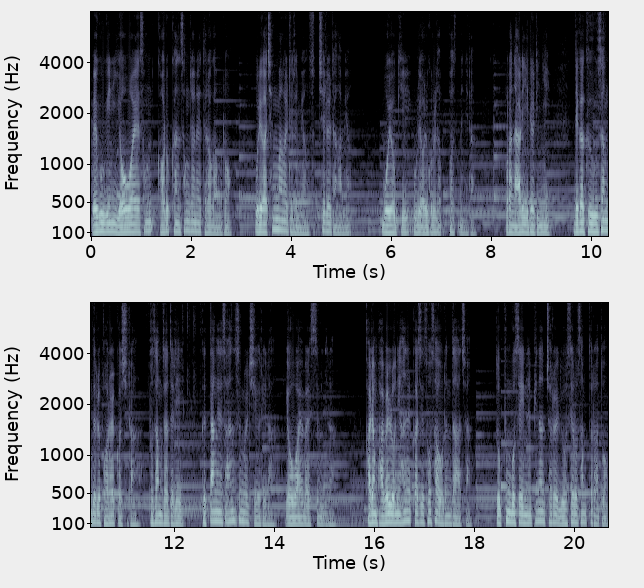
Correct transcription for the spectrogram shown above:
외국인이 여호와의 성- 거룩한 성전에 들어가므로 우리가 책망을 들으며 수치를 당하며 모욕이 우리 얼굴을 덮었느니라. 보라 날이 이르리니 내가 그 우상들을 벌할 것이라. 부상자들이 그 땅에서 한숨을 지으리라. 여호와의 말씀이니라 가령 바벨론이 하늘까지 솟아오른다 하자 높은 곳에 있는 피난처를 요새로 삼더라도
